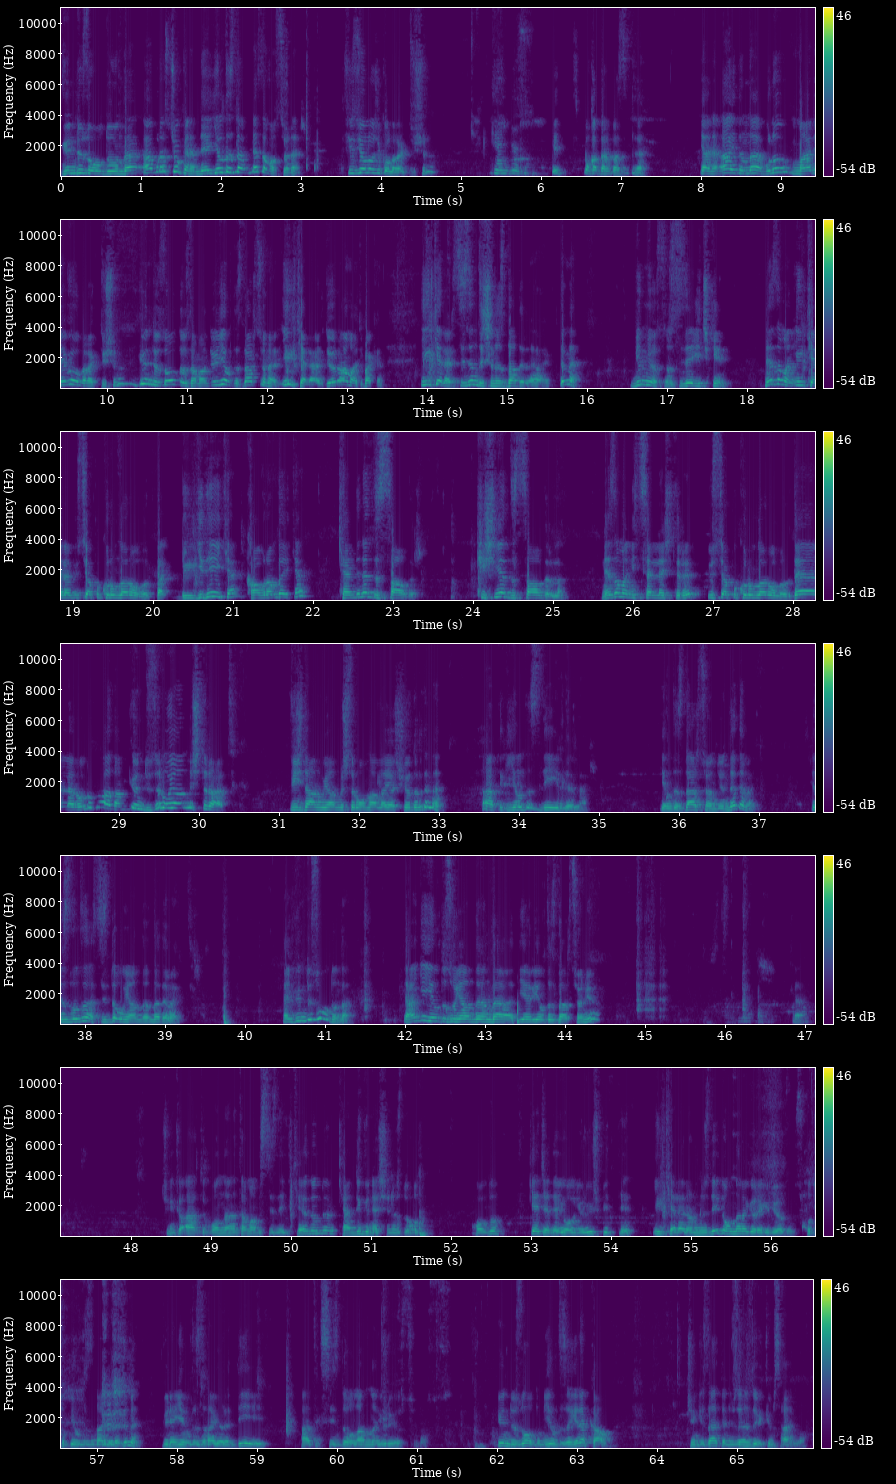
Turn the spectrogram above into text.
gündüz olduğunda, ha burası çok önemli. Yıldızlar ne zaman söner? Fizyolojik olarak düşünün. Gündüz. Bit, bu kadar basit. Yani aydınlığa bunu manevi olarak düşünün. Gündüz olduğu zaman diyor yıldızlar söner. İlkeler diyor ama bakın ilkeler sizin dışınızdadır herhalde değil mi? Bilmiyorsunuz size içkin. Ne zaman ilkeler üst yapı kurumları olur? Bak bilgideyken, kavramdayken kendine dışsaldır. Kişiye dışsaldırlar. Ne zaman içselleştirir? Üst yapı kurumları olur, değerler olur. Adam gündüzün uyanmıştır artık. Vicdan uyanmıştır, onlarla yaşıyordur değil mi? Artık yıldız değildirler. Yıldızlar söndüğünde demek. Yıldızlar sizde uyandığında demektir. Yani gündüz olduğunda. Hangi yıldız uyandığında diğer yıldızlar sönüyor? Yani. Çünkü artık onların tamamı sizde ilkeye döndü. Kendi güneşinizde oldu. Oldu. Gecede yol yürüyüş bitti. İlkeler önünüzdeydi onlara göre gidiyordunuz. Kutup yıldızına göre değil mi? Güney yıldızına göre değil. Artık sizde olanla yürüyorsunuz. Gündüz oldu mu yıldıza gerek kalmadı. Çünkü zaten üzerinizde hüküm sahibi o.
